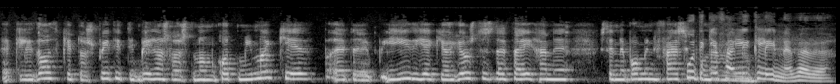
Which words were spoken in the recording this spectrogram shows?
Ε, κλειδώθηκε το σπίτι, την πήγαν στο αστυνομικό τμήμα και ε, τε- η ίδια και ο γιος της δεν θα είχαν στην επόμενη φάση Που την να κεφαλή μείνουν. κλείνε, βέβαια.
